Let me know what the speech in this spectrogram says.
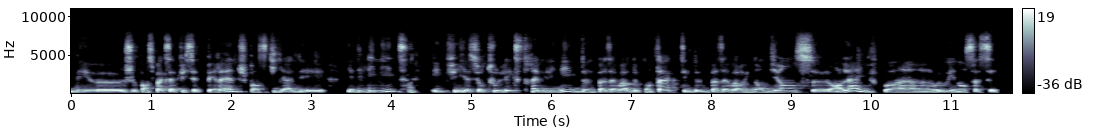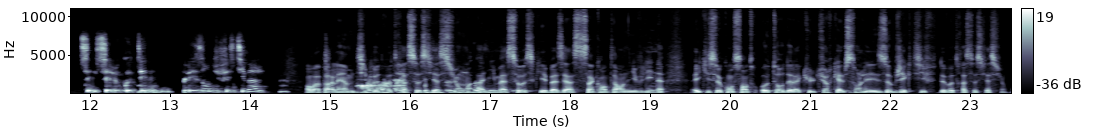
Mais euh, je ne pense pas que ça puisse être pérenne. Je pense qu'il y, a des, il y a des limites. Et puis, il y a surtout l'extrême limite de ne pas avoir de contact et de ne pas avoir une ambiance en live. Quoi, hein. Oui, oui, non, ça c'est c'est le côté plaisant du festival. On va parler un petit peu de votre association Animasos, qui est basée à Saint-Quentin en Yvelines et qui se concentre autour de la culture. Quels sont les objectifs de votre association?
